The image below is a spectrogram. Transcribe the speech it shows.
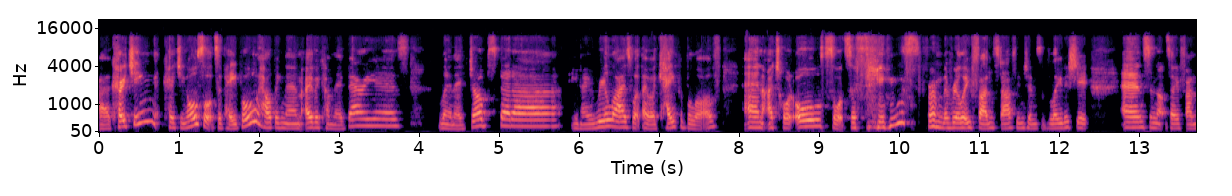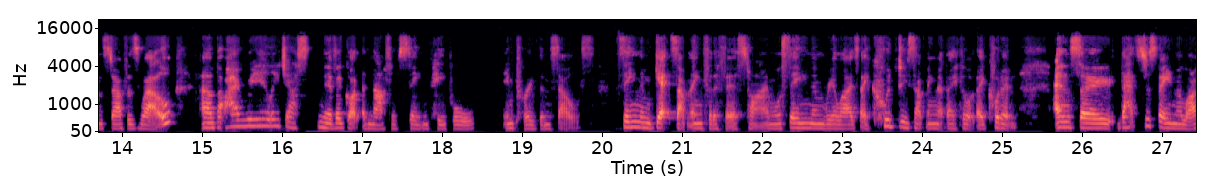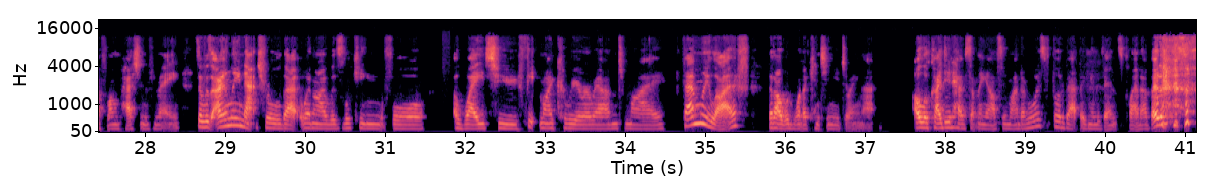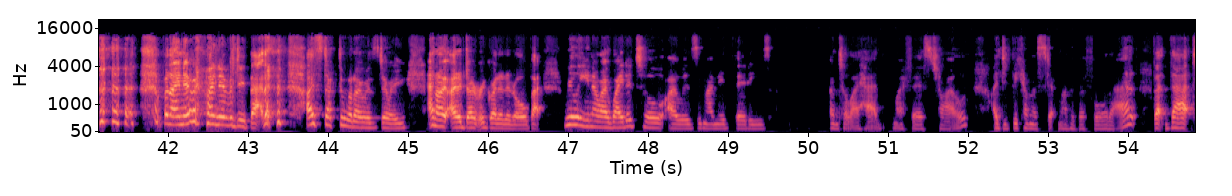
uh, coaching, coaching all sorts of people, helping them overcome their barriers, learn their jobs better, you know, realize what they were capable of. And I taught all sorts of things from the really fun stuff in terms of leadership and some not so fun stuff as well. Um, but I really just never got enough of seeing people improve themselves, seeing them get something for the first time, or seeing them realize they could do something that they thought they couldn't. And so that's just been a lifelong passion for me. So it was only natural that when I was looking for a way to fit my career around my family life, that I would want to continue doing that oh look i did have something else in mind i've always thought about being an events planner but but i never i never did that i stuck to what i was doing and I, I don't regret it at all but really you know i waited till i was in my mid 30s until i had my first child i did become a stepmother before that but that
